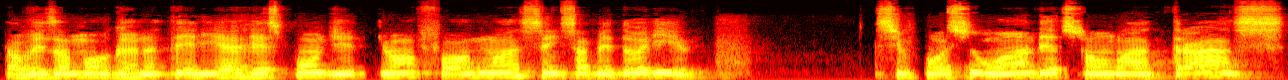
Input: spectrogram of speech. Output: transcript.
talvez a Morgana teria respondido de uma forma sem sabedoria. Se fosse o Anderson lá atrás,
